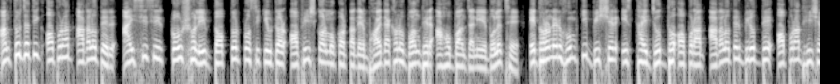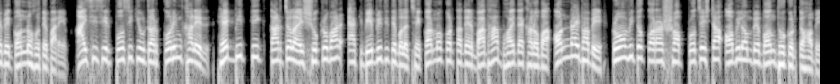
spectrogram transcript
আন্তর্জাতিক অপরাধ আদালতের আইসিসির কৌশলী দপ্তর প্রসিকিউটর অফিস কর্মকর্তাদের ভয় দেখানো বন্ধের আহ্বান জানিয়ে বলেছে, এ ধরনের হুমকি বিশ্বের স্থায়ী যুদ্ধ অপরাধ আদালতের বিরুদ্ধে অপরাধ হিসেবে গণ্য হতে পারে। আইসিসির প্রসিকিউটর করিম খানের হেগ ভিত্তিক কার্যালয়ে শুক্রবার এক বিবৃতিতে বলেছে, কর্মকর্তাদের বাধা, ভয় দেখানো বা অন্যায়ভাবে প্রভাবিত করার সব প্রচেষ্টা অবিলম্বে বন্ধ করতে হবে।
